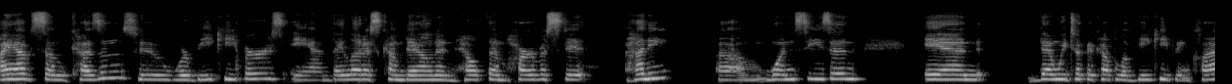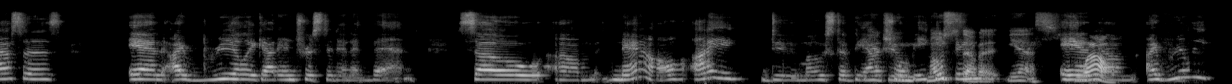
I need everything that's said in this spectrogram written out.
I have some cousins who were beekeepers, and they let us come down and help them harvest it honey um, one season, and then we took a couple of beekeeping classes, and I really got interested in it then. So um, now I do most of the you actual beekeeping. Most of it, yes. And wow. um, I really,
